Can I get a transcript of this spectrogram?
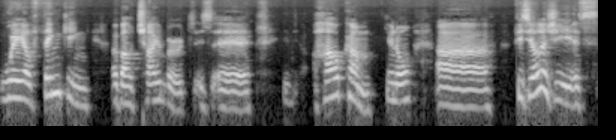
way of thinking about childbirth is uh, how come you know uh, physiology is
